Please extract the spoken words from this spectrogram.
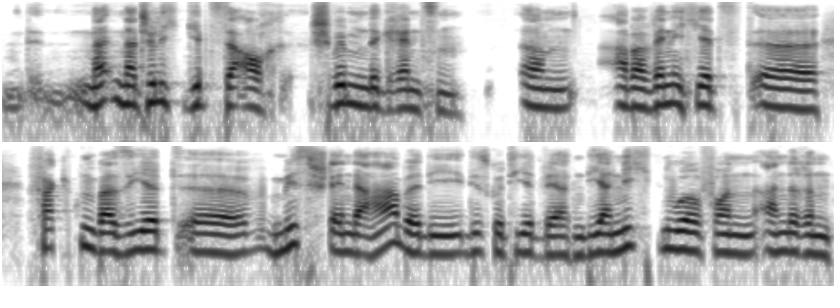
na, natürlich gibt es da auch schwimmende Grenzen. Ähm, aber wenn ich jetzt äh, faktenbasiert äh, Missstände habe, die diskutiert werden, die ja nicht nur von anderen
